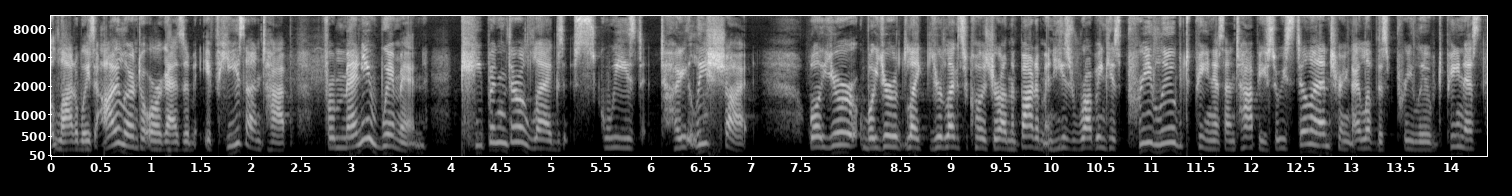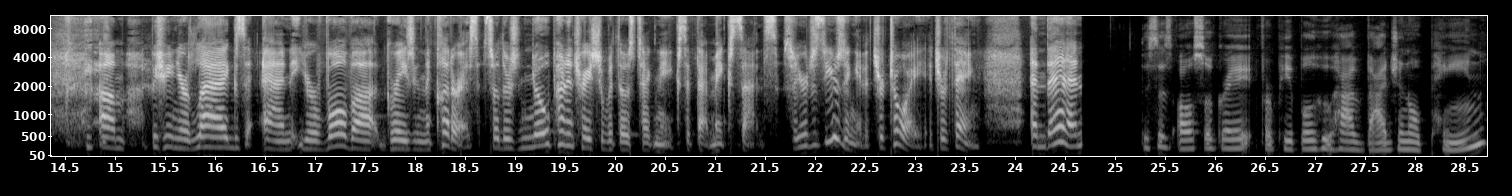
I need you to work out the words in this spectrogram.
a lot of ways I learned to orgasm. If he's on top, for many women, keeping their legs squeezed tightly shut well you're well you're like your legs are closed you're on the bottom and he's rubbing his pre-lubed penis on top of you. So he's still entering i love this pre-lubed penis um, between your legs and your vulva grazing the clitoris. So there's no penetration with those techniques if that makes sense. So you're just using it. It's your toy. It's your thing. And then This is also great for people who have vaginal pain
